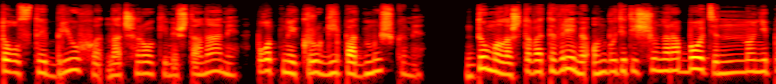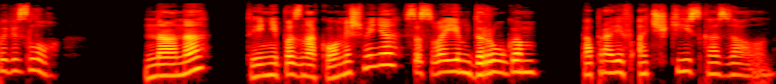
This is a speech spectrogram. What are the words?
толстое брюхо над широкими штанами, потные круги под мышками. Думала, что в это время он будет еще на работе, но не повезло. «Нана, ты не познакомишь меня со своим другом?» Поправив очки, сказал он.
